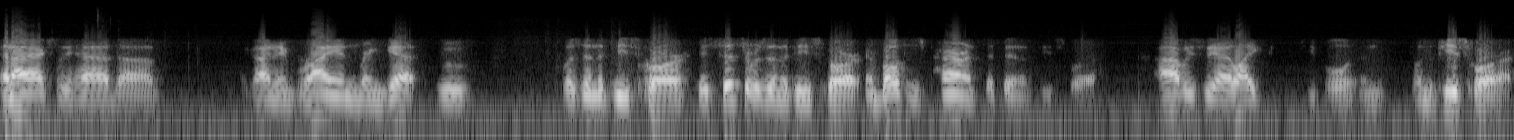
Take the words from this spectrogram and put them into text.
and I actually had uh, a guy named Ryan Ringett who was in the Peace Corps. His sister was in the Peace Corps, and both his parents had been in the Peace Corps. Obviously, I like people in, from the Peace Corps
